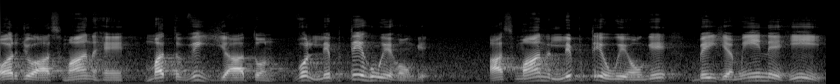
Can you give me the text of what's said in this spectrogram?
और जो आसमान हैं, मतवियातुन, वो लिपटे हुए होंगे। आसमान लिपटे हुए होंगे, बेयमीन ही।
